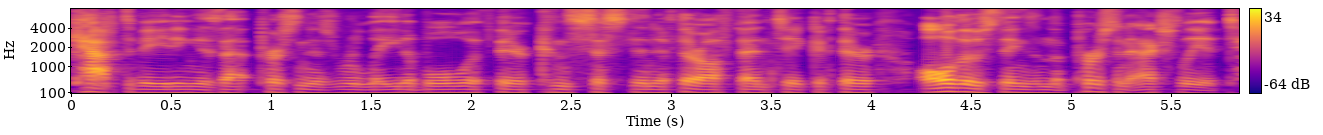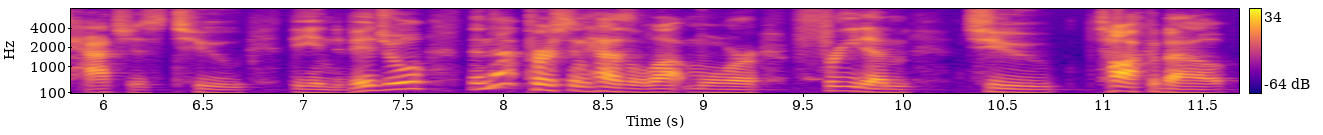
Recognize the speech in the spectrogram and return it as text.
captivating is that person is relatable if they're consistent if they're authentic if they're all those things and the person actually attaches to the individual then that person has a lot more freedom to talk about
